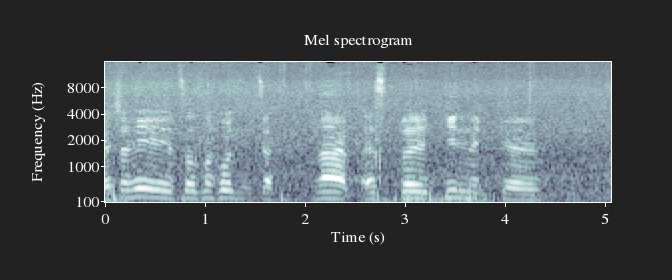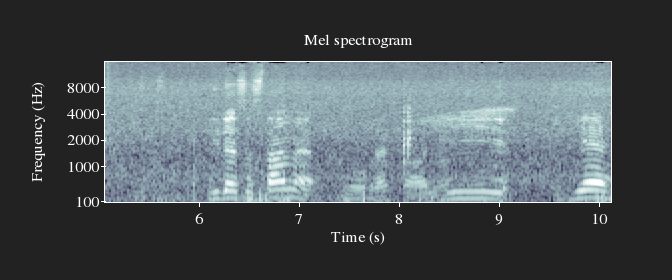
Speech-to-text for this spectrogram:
Речаги це знаходиться на розподільник е, відеосистеми Добре, правильно. і є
